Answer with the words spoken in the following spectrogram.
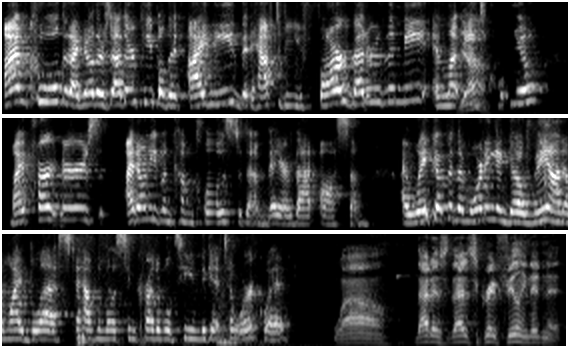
I'm cool, but I know there's other people that I need that have to be far better than me. And let yeah. me tell you, my partners, I don't even come close to them. They are that awesome. I wake up in the morning and go, man, am I blessed to have the most incredible team to get to work with. Wow. That is that is a great feeling, isn't it?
